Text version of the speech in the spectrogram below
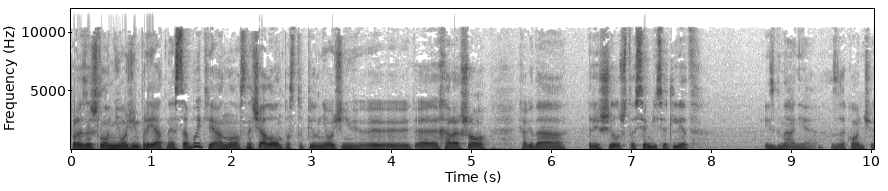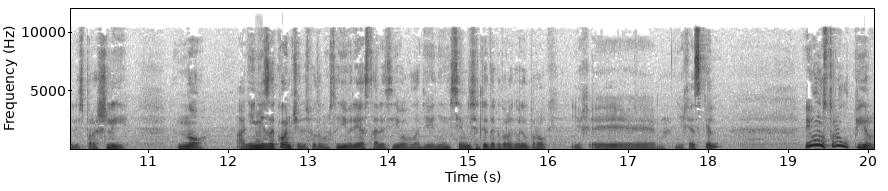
произошло не очень приятное событие. Оно, сначала он поступил не очень э, э, хорошо, когда решил, что 70 лет изгнания закончились, прошли, но они не закончились, потому что евреи остались в его владении. 70 лет, о которых говорил пророк Ех, э, Ехескель. И он устроил пир.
